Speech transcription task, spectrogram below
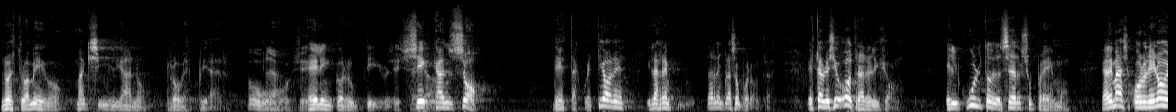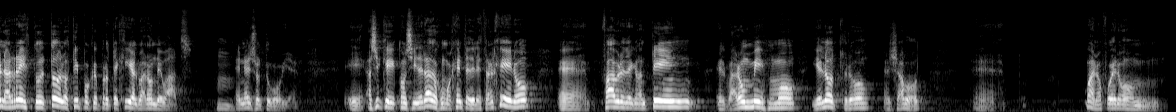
nuestro amigo Maximiliano Robespierre, Uh, Claro. sí. el incorruptible. Sí, se cansó de estas cuestiones y las, las reemplazó por otras. Estableció otra religión, el culto del ser supremo. Y además ordenó el arresto de todos los tipos que protegía el varón de Batz. En eso estuvo bien. Eh, así que considerados como agentes del extranjero, eh, Fabre de Grantin, el varón mismo y el otro, el Chabot, eh, bueno, fueron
